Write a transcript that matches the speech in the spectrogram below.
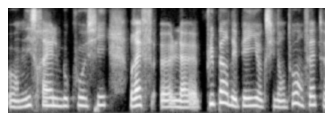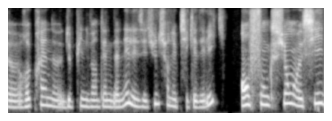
en Israël beaucoup aussi. Bref, la plupart des pays occidentaux en fait reprennent depuis une vingtaine d'années les études sur les psychédéliques en fonction aussi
